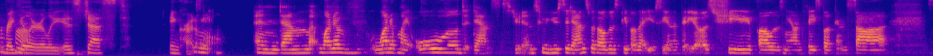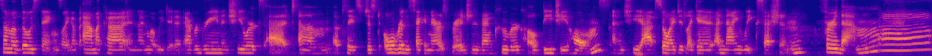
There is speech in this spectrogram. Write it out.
mm-hmm. regularly is just incredible. And um, one of one of my old dance students who used to dance with all those people that you see in the videos, she follows me on Facebook and saw some of those things like of Amica and then what we did at Evergreen. And she works at um, a place just over the Second Narrows Bridge in Vancouver called BG Homes. And she asked, so I did like a, a nine week session for them. Aww.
